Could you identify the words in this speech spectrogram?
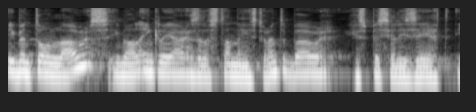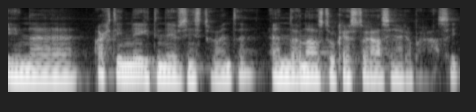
Ik ben Toon Lauwers. Ik ben al enkele jaren zelfstandig instrumentenbouwer, gespecialiseerd in uh, 18 19e eeuwse instrumenten en daarnaast ook restauratie en reparatie.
